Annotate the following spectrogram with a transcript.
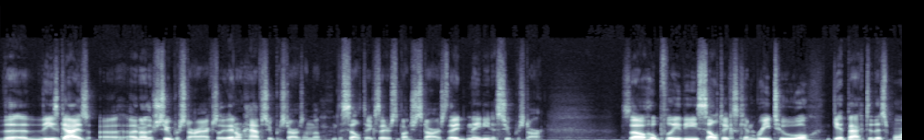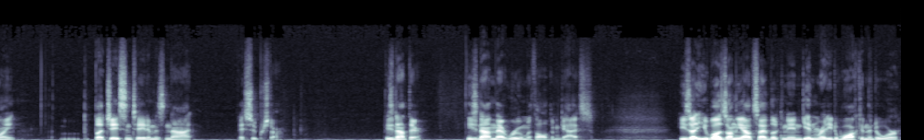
The these guys uh, another superstar actually. They don't have superstars on the, the celtics. There's a bunch of stars. They, they need a superstar. So hopefully the celtics can retool get back to this point. But Jayson tatum is not a superstar. He's not there. He's not in that room with all them guys he's he was on the outside looking in getting ready to walk in the door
